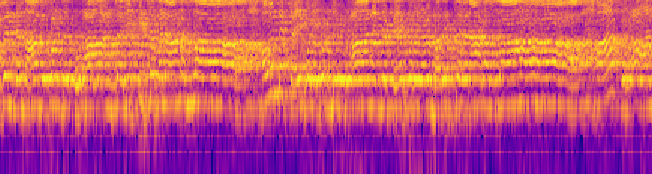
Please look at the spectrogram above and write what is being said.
ഇവന്റെ നാവ് കൊണ്ട് ഖുർആൻ ചലിപ്പിച്ചവനാണല്ല. അവന്റെ കൈകൾ കൊണ്ട് ഖുർആാനിന്റെ പേപ്പറുകൾ മറിച്ചവനാണല്ല. ആ ഖുർആൻ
